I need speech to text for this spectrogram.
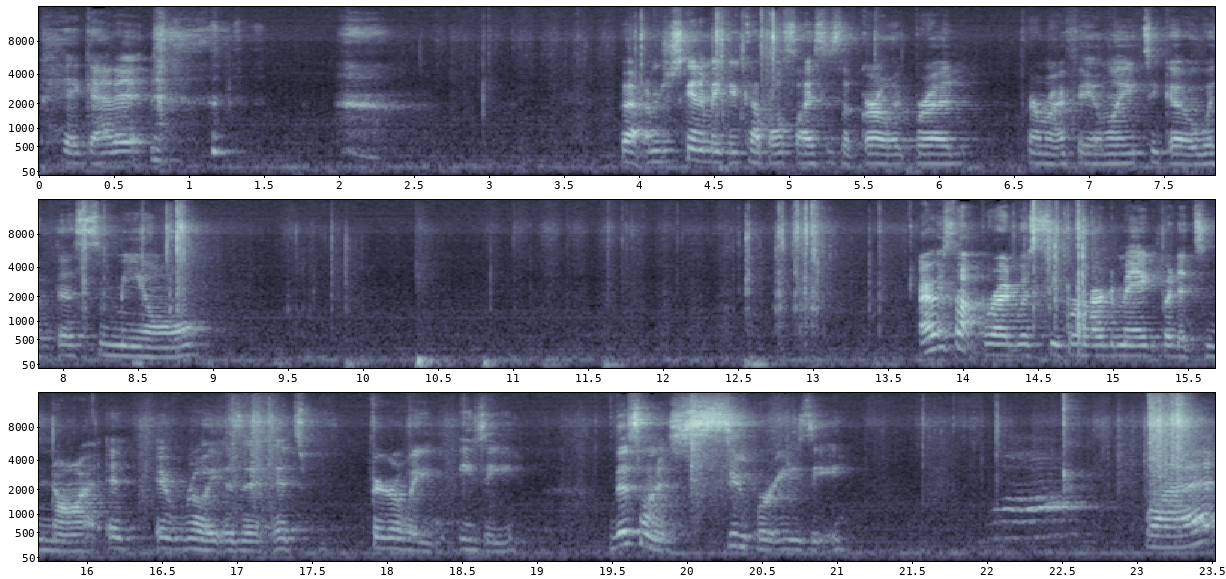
pick at it. but I'm just gonna make a couple slices of garlic bread for my family to go with this meal. I always thought bread was super hard to make, but it's not. It, it really isn't. It's fairly easy. This one is super easy. What?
